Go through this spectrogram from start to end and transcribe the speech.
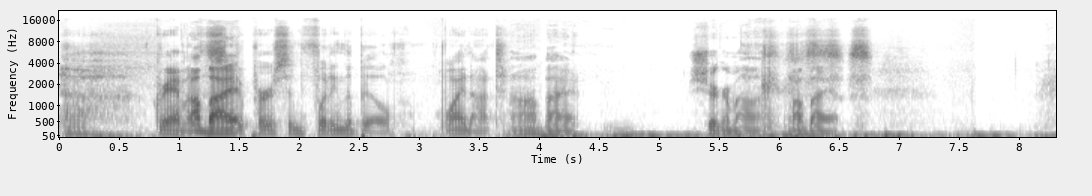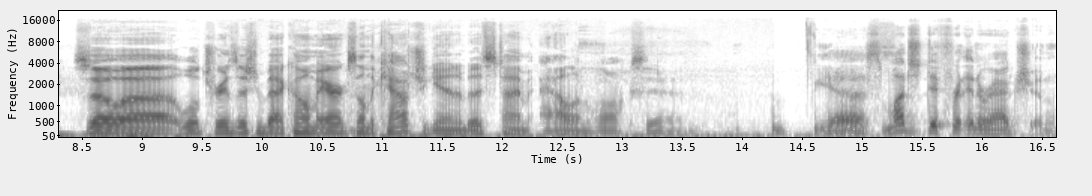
grandma I'll buy it. person footing the bill why not I'll buy it. Sugar mama, I'll buy it. So uh, we'll transition back home. Eric's on the couch again, and this time Alan walks in. yes much different interaction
